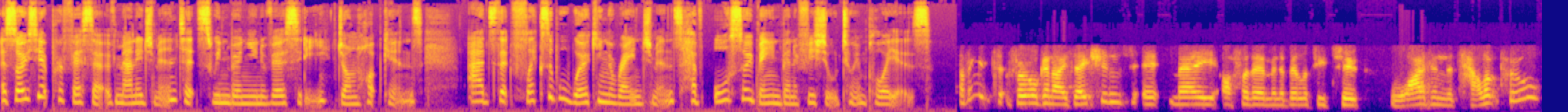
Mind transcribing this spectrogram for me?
Associate Professor of Management at Swinburne University, John Hopkins, adds that flexible working arrangements have also been beneficial to employers. I think for organisations, it may offer them an ability to widen the talent pool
